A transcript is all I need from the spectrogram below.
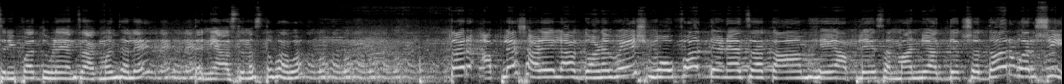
श्रीपाद धुळे यांचं आगमन झाले त्यांनी आसनस्थ व्हावं. तर आपल्या शाळेला गणवेश मोफत देण्याचं काम हे आपले सन्मान्य अध्यक्ष दरवर्षी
